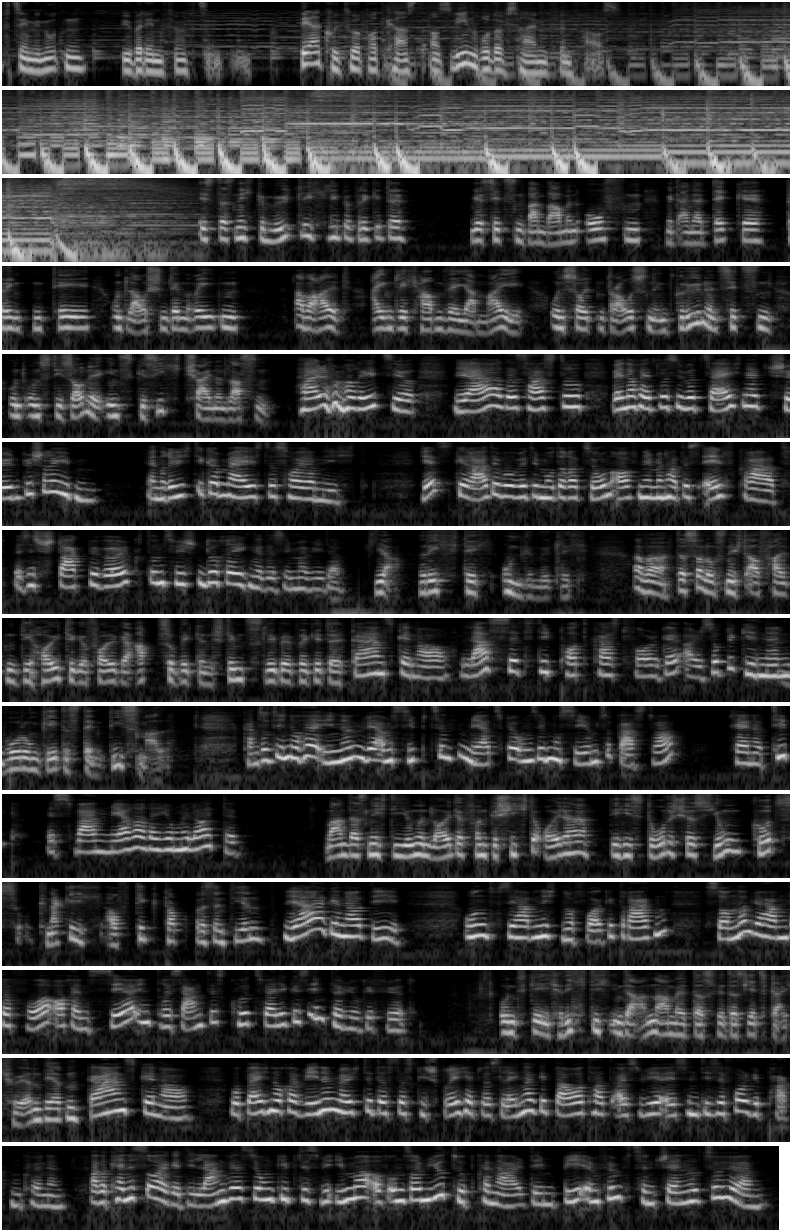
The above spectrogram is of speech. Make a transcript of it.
15 Minuten über den 15. Der Kulturpodcast aus Wien Rudolfsheim 5 Haus. Ist das nicht gemütlich, liebe Brigitte? Wir sitzen beim warmen Ofen mit einer Decke, trinken Tee und lauschen dem Regen. Aber halt, eigentlich haben wir ja Mai und sollten draußen im Grünen sitzen und uns die Sonne ins Gesicht scheinen lassen. Hallo Maurizio. Ja, das hast du, wenn auch etwas überzeichnet, schön beschrieben. Ein richtiger Mai ist es heuer nicht. Jetzt gerade, wo wir die Moderation aufnehmen, hat es elf Grad. Es ist stark bewölkt und zwischendurch regnet es immer wieder. Ja, richtig ungemütlich. Aber das soll uns nicht aufhalten, die heutige Folge abzuwickeln. Stimmt's, liebe Brigitte? Ganz genau. Lasset die Podcast-Folge also beginnen. Worum geht es denn diesmal? Kannst du dich noch erinnern, wer am 17. März bei uns im Museum zu Gast war? Kleiner Tipp, es waren mehrere junge Leute. Waren das nicht die jungen Leute von Geschichte Euler, die historisches Jung, kurz, knackig auf TikTok präsentieren? Ja, genau die. Und sie haben nicht nur vorgetragen, sondern wir haben davor auch ein sehr interessantes, kurzweiliges Interview geführt. Und gehe ich richtig in der Annahme, dass wir das jetzt gleich hören werden? Ganz genau. Wobei ich noch erwähnen möchte, dass das Gespräch etwas länger gedauert hat, als wir es in diese Folge packen können. Aber keine Sorge, die Langversion gibt es wie immer auf unserem YouTube-Kanal, dem BM15-Channel, zu hören.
